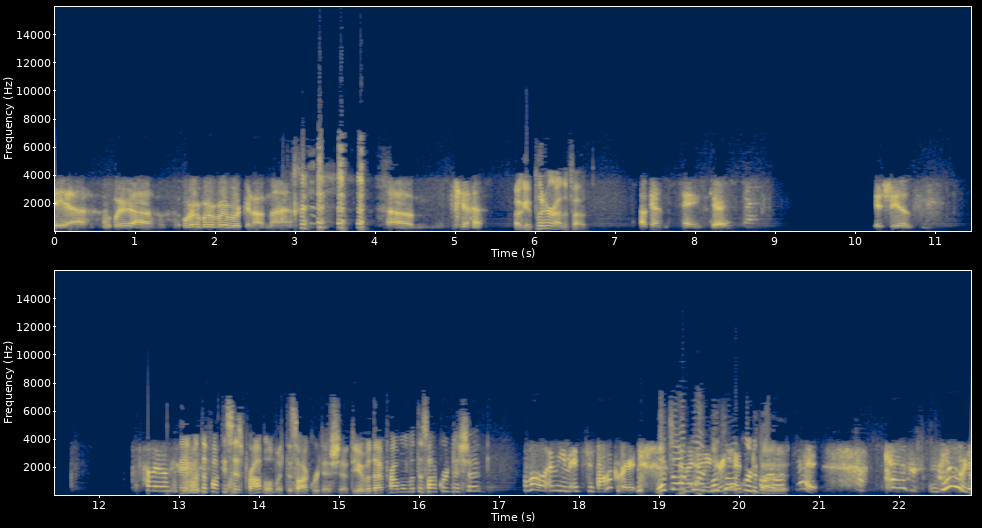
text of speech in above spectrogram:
Yeah, we're uh, we're we're we're working on that. um, yeah. okay, put her on the phone. Okay. Hey, Gary. Here she is. Hello. Hey, what the fuck is his problem with this awkwardness shit? Do you have that problem with this awkwardness shit? Well, I mean, it's just awkward. What's And I- I awkward? What's agree, it's awkward about total it? Shit. 'Cause, dude,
